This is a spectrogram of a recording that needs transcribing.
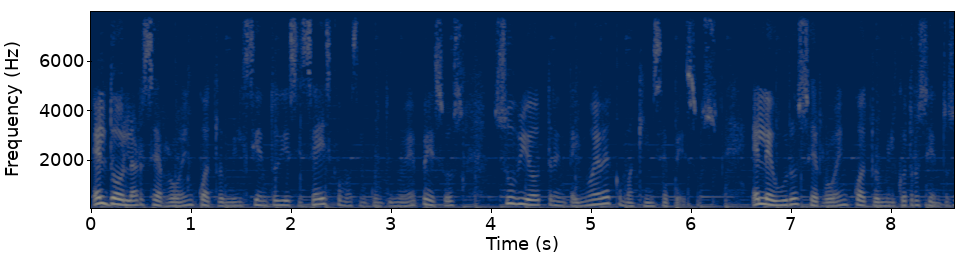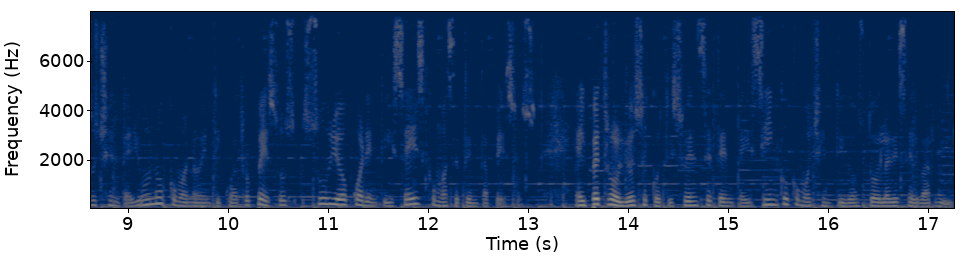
El dólar cerró en 4.116,59 pesos, subió 39,15 pesos. El euro cerró en 4.481,94 pesos, subió 46,70 pesos. El petróleo se cotizó en 75,82 dólares el barril.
